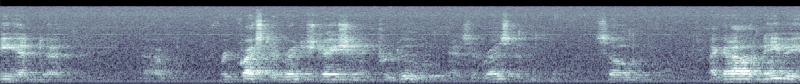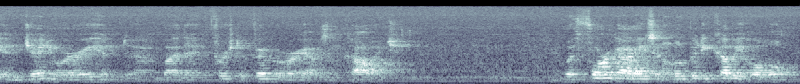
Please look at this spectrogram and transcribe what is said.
he had uh, uh, requested registration at Purdue resident. So I got out of the Navy in January, and uh, by the 1st of February, I was in college. With four guys in a little bitty cubbyhole,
